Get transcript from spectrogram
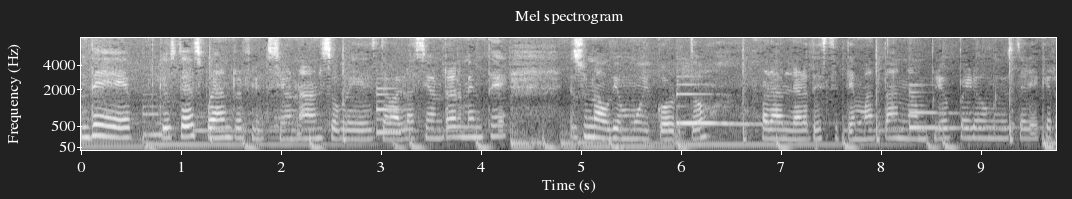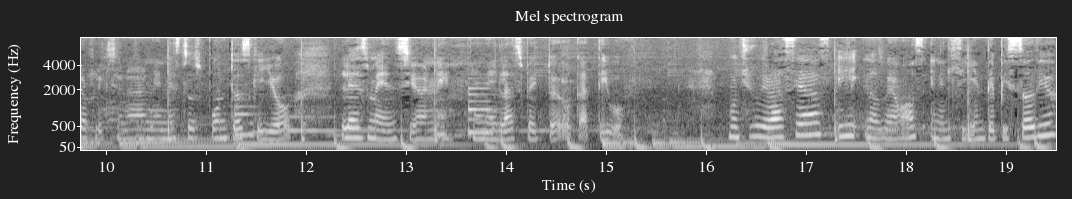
de que ustedes puedan reflexionar sobre esta evaluación. Realmente es un audio muy corto para hablar de este tema tan amplio, pero me gustaría que reflexionaran en estos puntos que yo les mencioné en el aspecto educativo. Muchas gracias y nos vemos en el siguiente episodio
